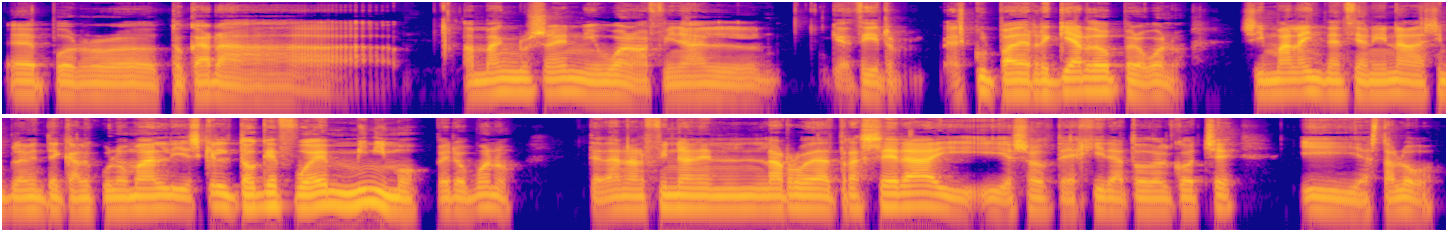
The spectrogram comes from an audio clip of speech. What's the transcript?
eh, por tocar a, a Magnussen y bueno, al final, decir, es culpa de Ricciardo, pero bueno, sin mala intención ni nada, simplemente calculó mal y es que el toque fue mínimo, pero bueno, te dan al final en la rueda trasera y eso te gira todo el coche y hasta luego.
